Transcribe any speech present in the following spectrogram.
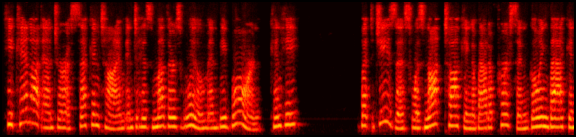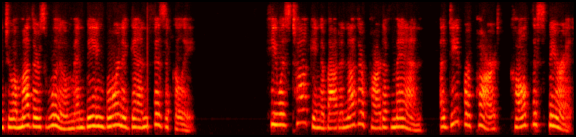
He cannot enter a second time into his mother's womb and be born, can he? But Jesus was not talking about a person going back into a mother's womb and being born again physically. He was talking about another part of man, a deeper part, called the spirit.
